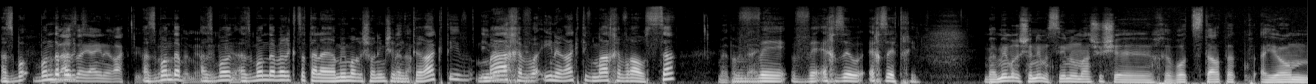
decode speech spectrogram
אז בוא, בוא אבל נדבר... אז היה אינראקטיב. אז בוא, נדבר, אז, בוא, כן. אז בוא נדבר קצת על הימים הראשונים של. אינראקטיב, מה אינראקטיב. החברה, אינראקטיב, מה החברה עושה. ו- ואיך זה, זה התחיל. בימים הראשונים עשינו משהו שחברות סטארט-אפ היום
